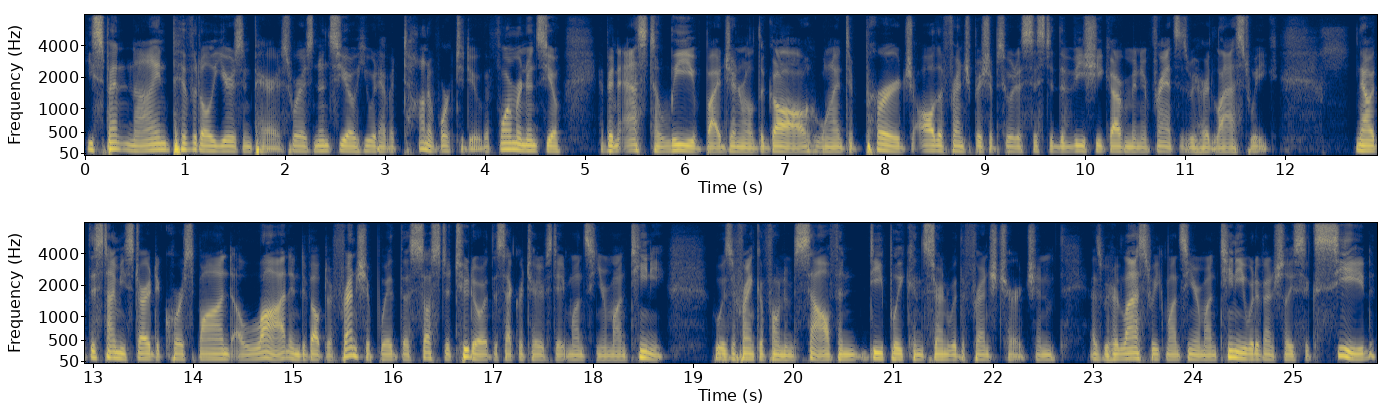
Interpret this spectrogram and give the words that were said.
He spent nine pivotal years in Paris, where as nuncio, he would have a ton of work to do. The former nuncio had been asked to leave by General de Gaulle, who wanted to purge all the French bishops who had assisted the Vichy government in France, as we heard last week. Now, at this time, he started to correspond a lot and developed a friendship with the sostituto at the Secretary of State, Monsignor Montini, who was a Francophone himself and deeply concerned with the French church. And as we heard last week, Monsignor Montini would eventually succeed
